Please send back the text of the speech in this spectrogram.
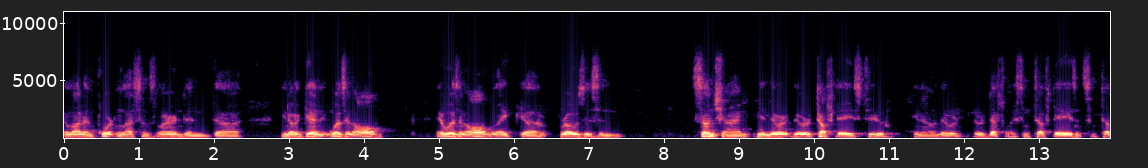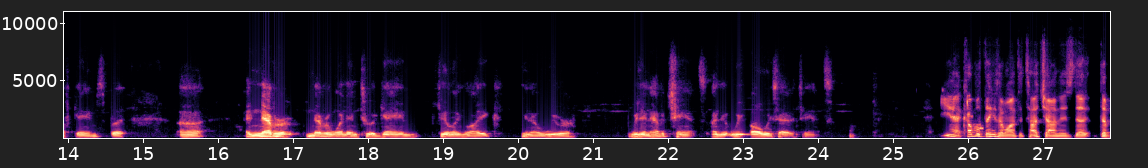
a lot of important lessons learned. And uh, you know, again, it wasn't all it wasn't all like uh, roses and sunshine. I mean, there were there were tough days too. You know, there were there were definitely some tough days and some tough games, but uh, I never never went into a game feeling like you know we were we didn't have a chance. I knew we always had a chance. Yeah, a couple things I wanted to touch on is the the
